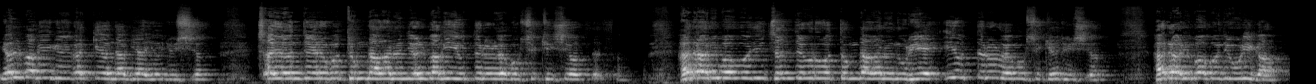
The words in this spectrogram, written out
열방의 교회가 깨어나게 하여 주시오. 자연재해로 고통당하는 열방의 이웃들을 회복시키시옵소서. 하나님 아버지 전쟁으로 고통당하는 우리의 이웃들을 회복시켜 주시오. 하나님 아버지 우리가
